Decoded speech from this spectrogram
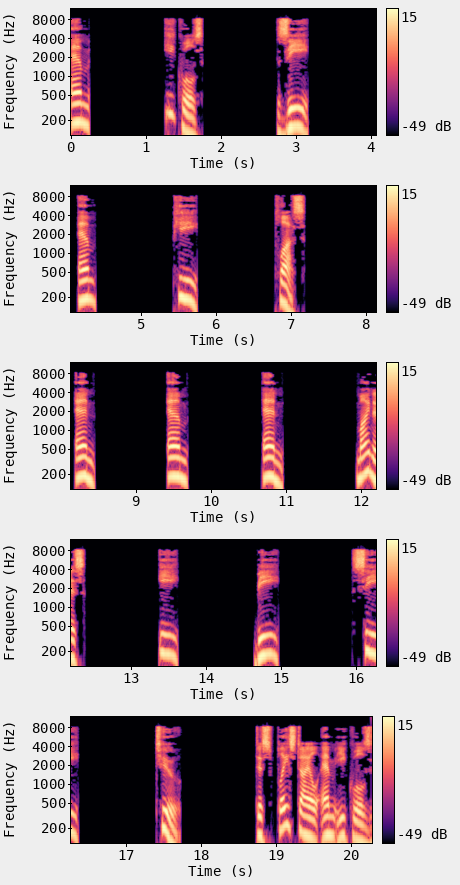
m equals z m p plus n m n minus e b c 2 Display style m equals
